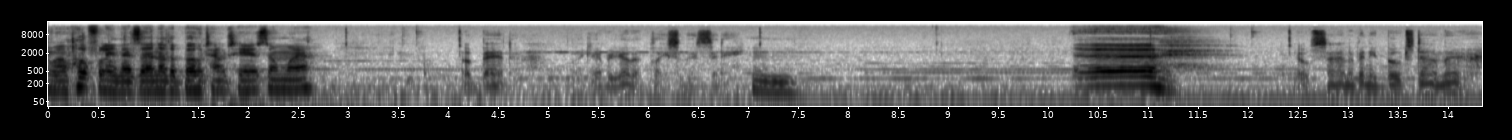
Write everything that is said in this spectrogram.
Well, hopefully there's another boat out here somewhere. Abandoned, like every other place in this city. Hmm. Uh, No sign of any boats down there.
